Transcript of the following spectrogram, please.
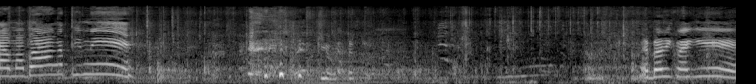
lama banget ini. Eh, balik lagi.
